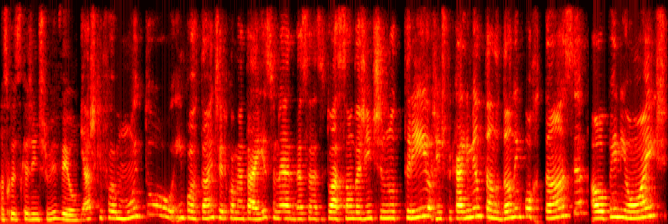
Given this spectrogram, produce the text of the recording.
as coisas que a gente viveu. E acho que foi muito importante ele comentar isso, né? Dessa situação da gente nutrir, a gente ficar alimentando, dando importância a opiniões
